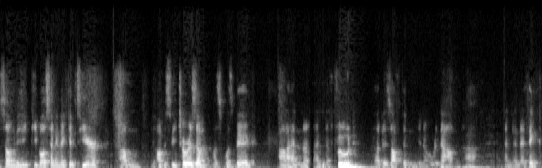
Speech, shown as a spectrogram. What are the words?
so many people are sending their kids here. Um, obviously, tourism was, was big, uh, and, and the food that is often, you know, renowned. Uh, and, and I think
